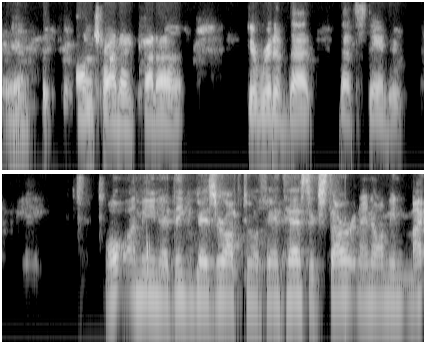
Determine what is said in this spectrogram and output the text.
And I'm trying to kind of get rid of that that standard. Well, I mean, I think you guys are off to a fantastic start. And I know, I mean, my,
